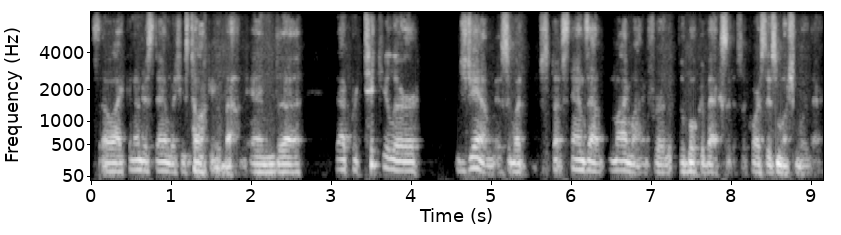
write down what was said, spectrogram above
So I can understand what she's talking about. And uh, that particular gem is what stands out in my mind for the book of Exodus. Of course, there's much more there.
